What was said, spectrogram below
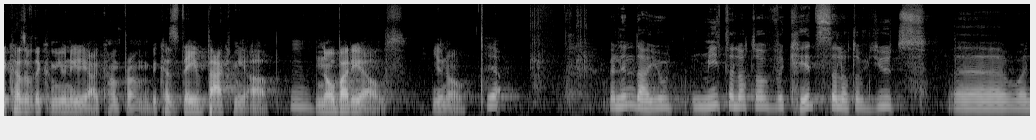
because of the community I come from, because they've backed me up. Mm. Nobody else, you know? Yeah. Belinda, you meet a lot of kids, a lot of youths uh, when,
